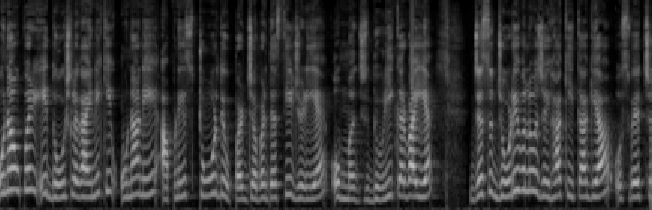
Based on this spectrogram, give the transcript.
ਉਹਨਾਂ ਉੱਪਰ ਇਹ ਦੋਸ਼ ਲਗਾਏ ਨੇ ਕਿ ਉਹਨਾਂ ਨੇ ਆਪਣੇ ਸਟੋਰ ਦੇ ਉੱਪਰ ਜ਼ਬਰਦਸਤੀ ਜਿਹੜੀ ਹੈ, ਉਹ ਮਜ਼ਦੂਰੀ ਕਰਵਾਈ ਹੈ। ਜਿਸ ਜੋੜੇ ਵੱਲੋਂ ਅਜਿਹਾ ਕੀਤਾ ਗਿਆ, ਉਸ ਵਿੱਚ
